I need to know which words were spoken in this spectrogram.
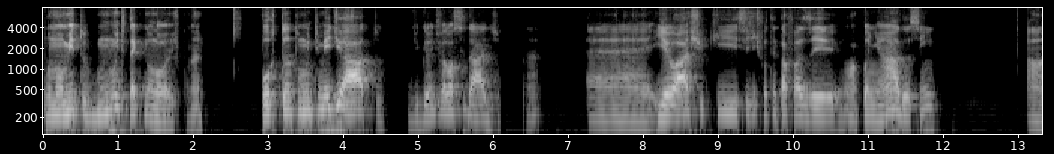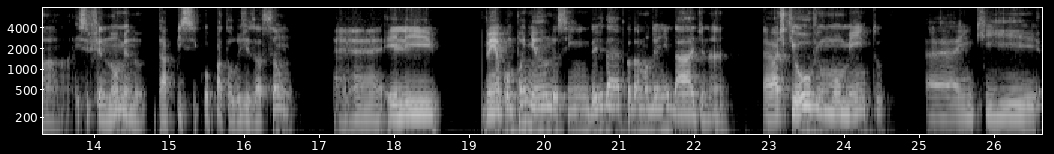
num momento muito tecnológico, né? Portanto, muito imediato, de grande velocidade, né? É, e eu acho que se a gente for tentar fazer um apanhado assim, a, esse fenômeno da psicopatologização, é, ele vem acompanhando assim desde a época da modernidade, né? Eu acho que houve um momento é, em que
